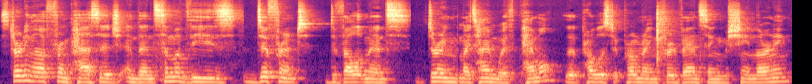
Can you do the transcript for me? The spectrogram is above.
starting off from Passage and then some of these different developments during my time with PAML, the probabilistic programming for advancing machine learning.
